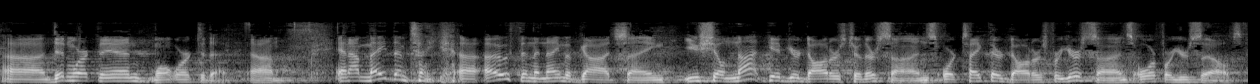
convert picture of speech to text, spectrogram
uh, didn't work then, won't work today. Um, and I made them take uh, oath in the name of God, saying, You shall not give your daughters to their sons, or take their daughters for your sons, or for yourselves.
